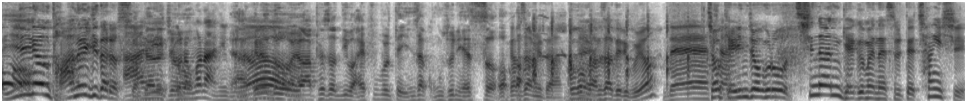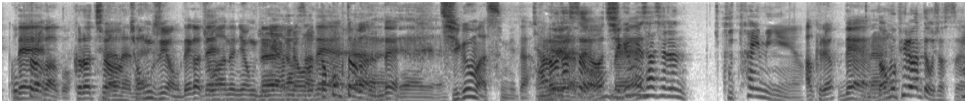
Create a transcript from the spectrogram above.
1년 반을 기다렸어. 아니, 기다려줘. 그런 건 아니고요. 야, 그래도 여 앞에서 네 와이프 볼 때 인사 공손히 했어. 감사합니다. 그건 감사드리고요. 네, 저 자. 개인적으로 친한 개그맨 했을 때 창희 씨꼭 네, 들어가고. 그렇죠. 네네네. 정수 형 내가 네. 좋아하는 형 중에 네, 한 명으로 꼭 들어가는데 예, 예. 지금 왔습니다. 잘. 오셨어요. 네. 지금이 사실은 good 타이밍이에요. 아, 그래요? 네, 너무 필요한 때 오셨어요.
